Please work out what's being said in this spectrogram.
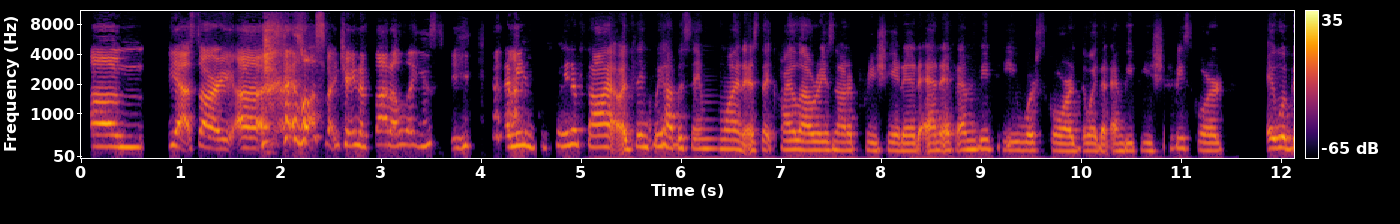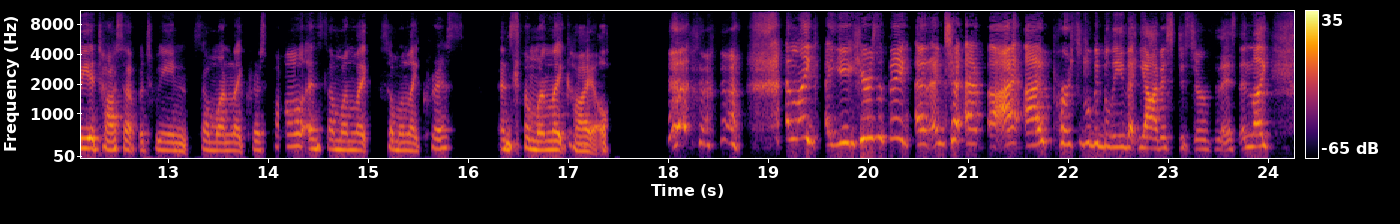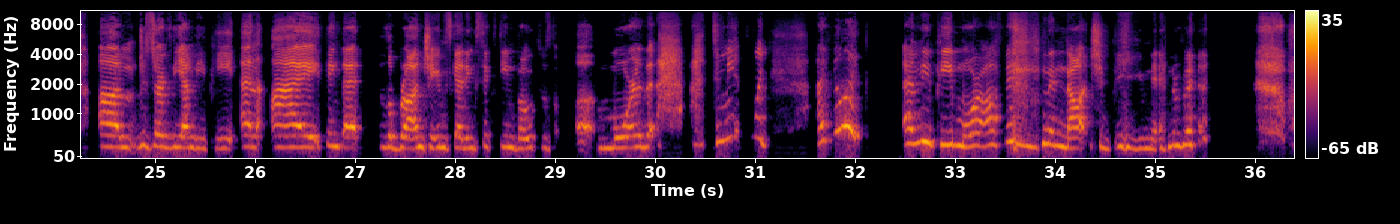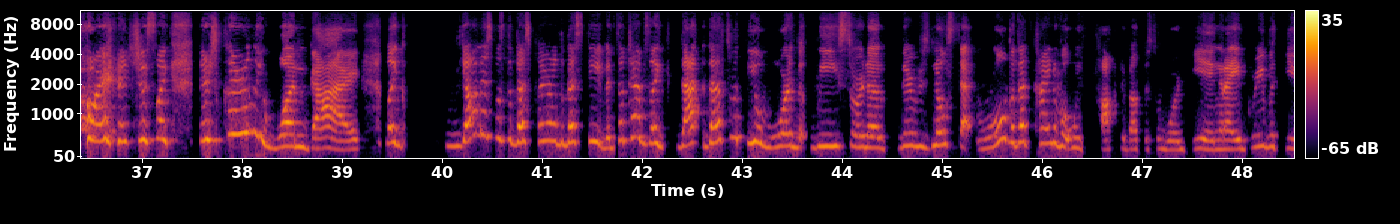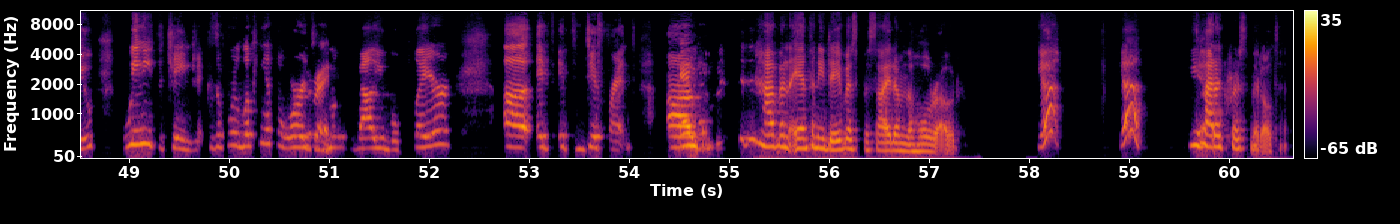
Um, yeah, sorry. Uh, I lost my train of thought. I'll let you speak. I mean, the train of thought. I think we have the same one. Is that Kyle Lowry is not appreciated, and if MVP were scored the way that MVP should be scored, it would be a toss up between someone like Chris Paul and someone like someone like Chris and someone like Kyle. and like here's the thing and, and to, I, I personally believe that Giannis deserved this and like um deserved the mvp and i think that lebron james getting 16 votes was uh, more than to me it's like i feel like mvp more often than not should be unanimous where it's just like there's clearly one guy like Giannis was the best player on the best team. And sometimes like that that's what the award that we sort of there was no set rule, but that's kind of what we've talked about this award being. And I agree with you. We need to change it. Because if we're looking at the words right. most valuable player, uh it's it's different. Um and didn't have an Anthony Davis beside him the whole road. Yeah. Yeah. He had a Khris Middleton.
